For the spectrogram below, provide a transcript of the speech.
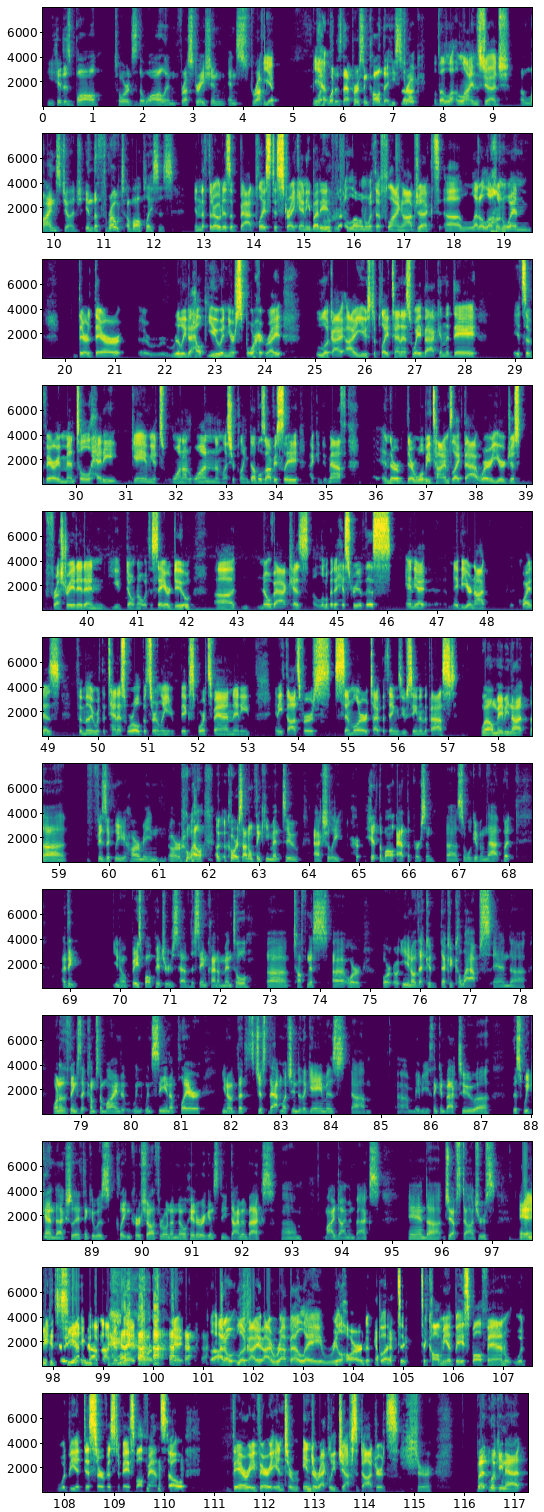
he hit his ball towards the wall in frustration and struck. Yep. Yeah. What, what is that person called that he struck? The, the lines judge. A lines judge in the throat of all places in the throat is a bad place to strike anybody, Oof. let alone with a flying object, uh, let alone when they're there uh, really to help you in your sport, right? Look, I, I used to play tennis way back in the day. It's a very mental, heady game. It's one on one, unless you're playing doubles, obviously. I can do math. And there, there will be times like that where you're just frustrated and you don't know what to say or do uh, Novak has a little bit of history of this. Andy, maybe you're not quite as familiar with the tennis world, but certainly you're a big sports fan. Any any thoughts for s- similar type of things you've seen in the past? Well, maybe not uh, physically harming, or well, of course, I don't think he meant to actually hit the ball at the person. Uh, so we'll give him that. But I think you know, baseball pitchers have the same kind of mental uh, toughness uh, or, or, or, you know, that could, that could collapse. And uh, one of the things that comes to mind when, when seeing a player, you know, that's just that much into the game is um, uh, maybe thinking back to uh, this weekend, actually, I think it was Clayton Kershaw throwing a no hitter against the Diamondbacks, um, my Diamondbacks, and uh, Jeff's Dodgers and hey, you could see yeah, it. I'm not going to say it. hey, I don't look. I I rep LA real hard, but to to call me a baseball fan would would be a disservice to baseball fans. So very very inter- indirectly Jeff's Dodgers. Sure, but looking at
